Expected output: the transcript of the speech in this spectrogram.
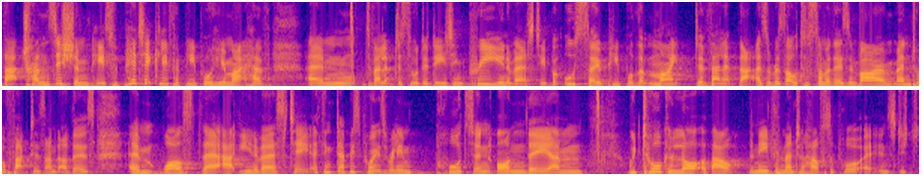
that transition piece, particularly for people who might have um, developed disordered eating pre university, but also people that might develop that as a result of some of those environmental factors and others um, whilst they're at university. I think Debbie's point is really important on the. Um, we talk a lot about the need for mental health support at institu-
